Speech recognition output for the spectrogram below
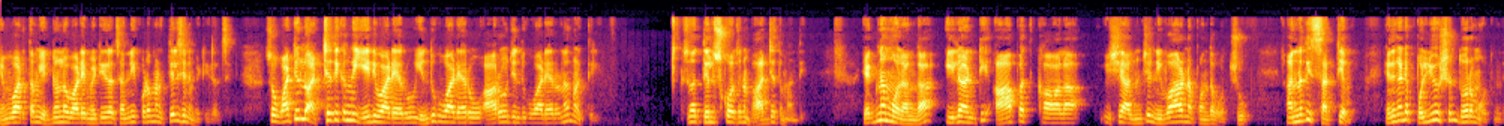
ఏం వాడతాం యజ్ఞంలో వాడే మెటీరియల్స్ అన్నీ కూడా మనకు తెలిసిన మెటీరియల్సే. సో వాటిల్లో అత్యధికంగా ఏది వాడారు ఎందుకు వాడారు ఆ రోజు ఎందుకు వాడారు అన్నది మనకు తెలియదు. సో అది తెలుసుకోవాల్సిన బాధ్యత మంది. యజ్ఞం మూలంగా ఇలాంటి ఆపత్కాల విషయాల నుంచి నివారణ పొందవచ్చు అన్నది సత్యం. ఎందుకంటే పొల్యూషన్ దూరం అవుతుంది.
